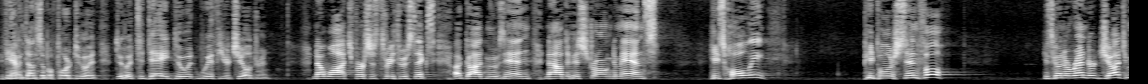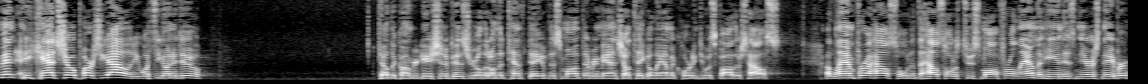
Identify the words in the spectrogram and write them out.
If you haven't done so before, do it. Do it today. Do it with your children. Now, watch verses 3 through 6. Uh, God moves in now to his strong demands. He's holy, people are sinful. He's going to render judgment, and he can't show partiality. What's he going to do? Tell the congregation of Israel that on the tenth day of this month, every man shall take a lamb according to his father's house a lamb for a household. And if the household is too small for a lamb, then he and his nearest neighbor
